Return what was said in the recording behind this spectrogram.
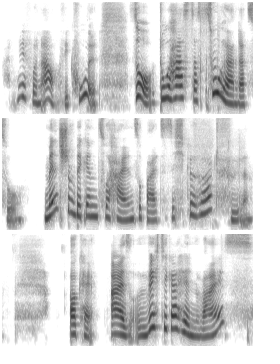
Hatten wir vorhin auch. Wie cool. So, du hast das Zuhören dazu. Menschen beginnen zu heilen, sobald sie sich gehört fühlen. Okay, also wichtiger Hinweis.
